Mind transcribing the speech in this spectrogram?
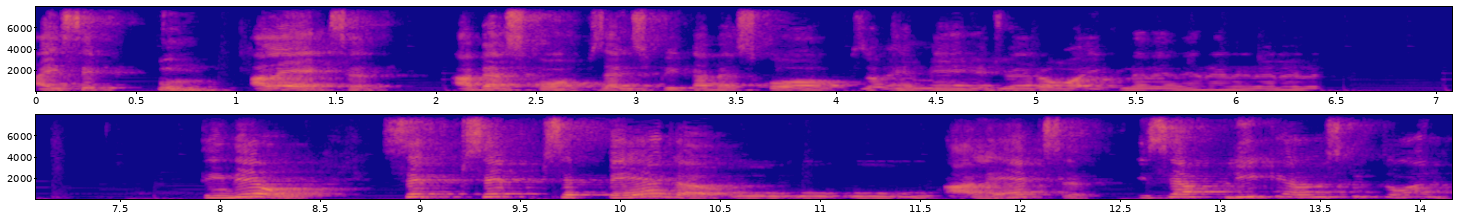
Aí você, pum, Alexa, habeas corpus. Ela explica, habeas corpus é o remédio heróico, nananana. Né, né, né, entendeu? Você, você, você pega o, o, o Alexa e você aplica ela no escritório.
